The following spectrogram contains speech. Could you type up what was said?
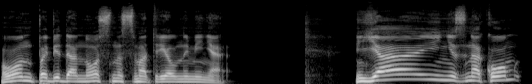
Он победоносно смотрел на меня. «Я и не знаком».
